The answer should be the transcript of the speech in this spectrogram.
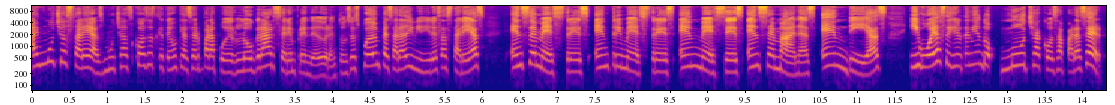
hay muchas tareas, muchas cosas que tengo que hacer para poder lograr ser emprendedora. Entonces puedo empezar a dividir esas tareas en semestres, en trimestres, en meses, en semanas, en días y voy a seguir teniendo mucha cosa para hacer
